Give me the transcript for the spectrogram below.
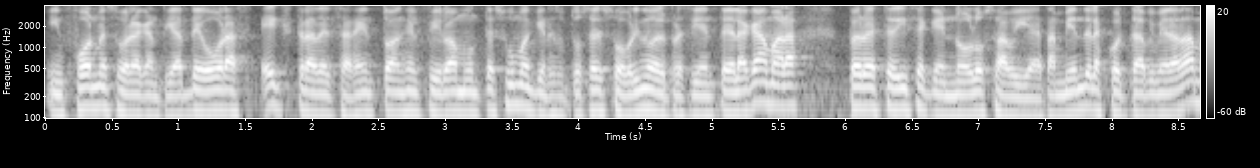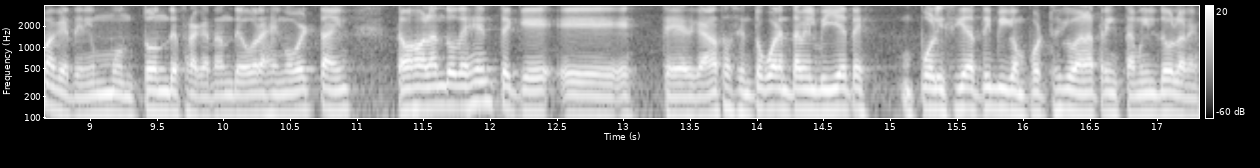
informes sobre la cantidad de horas extra del sargento Ángel Figueroa Montezuma, que resultó ser sobrino del presidente de la Cámara, pero este dice que no lo sabía. También de la escolta de la primera dama, que tenía un montón de fracatán de horas en overtime. Estamos hablando de gente que eh, este, ganó hasta 140 mil billetes. Un policía típico en Puerto Rico gana 30 mil dólares.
